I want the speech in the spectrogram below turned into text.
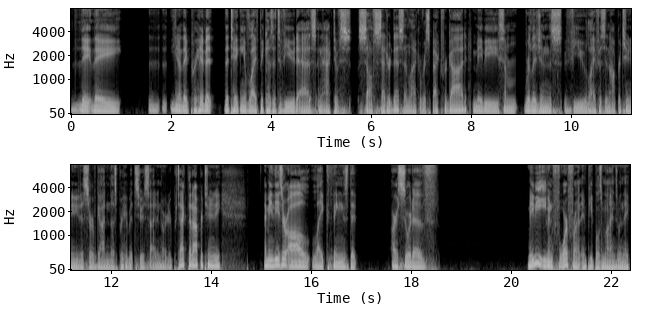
they they you know they prohibit the taking of life because it's viewed as an act of self-centeredness and lack of respect for God. Maybe some religions view life as an opportunity to serve God and thus prohibit suicide in order to protect that opportunity. I mean, these are all like things that are sort of maybe even forefront in people's minds when they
